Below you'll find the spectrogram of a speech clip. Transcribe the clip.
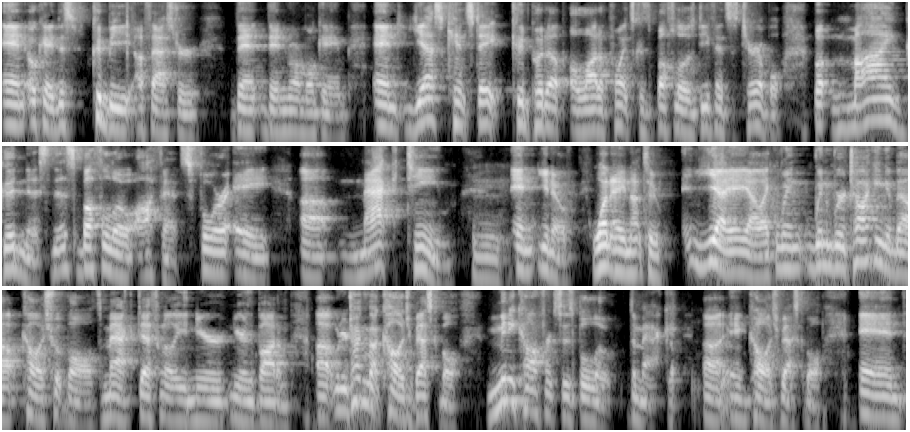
And okay, this could be a faster than than normal game. And yes, Kent State could put up a lot of points because Buffalo's defense is terrible. But my goodness, this Buffalo offense for a uh, MAC team, and you know, One A, not two. yeah, yeah, yeah. Like when when we're talking about college football, the MAC definitely near near the bottom. Uh, when you're talking about college basketball, many conferences below the MAC uh, in college basketball, and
